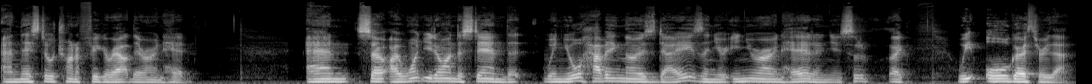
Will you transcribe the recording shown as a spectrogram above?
and they're still trying to figure out their own head. And so I want you to understand that when you're having those days and you're in your own head and you're sort of like, we all go through that.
